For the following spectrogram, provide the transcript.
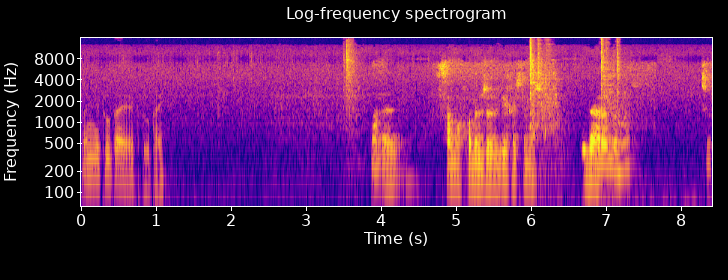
To nie tutaj jak tutaj. Ale samochodem, żeby wjechać, to masz udara domać. Czy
